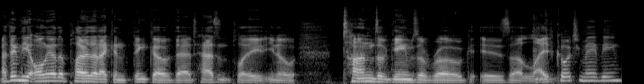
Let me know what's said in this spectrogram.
I think the only other player that I can think of that hasn't played, you know, tons of games of Rogue is uh, Life Coach, maybe.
